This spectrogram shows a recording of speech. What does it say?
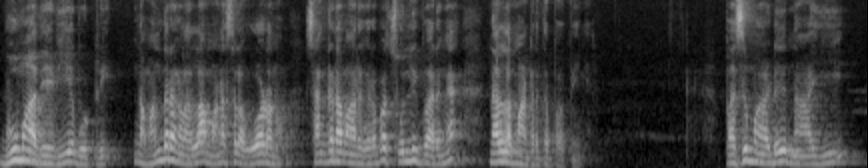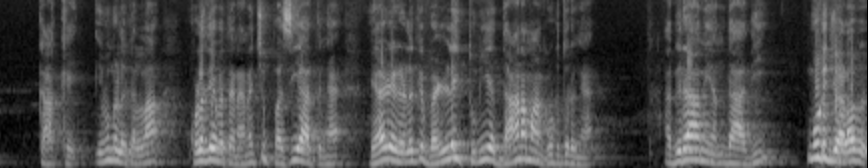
பூமாதேவியே போற்றி. இந்த மந்திரங்களெல்லாம் மனசில் ஓடணும். சங்கடமாக இருக்கிறப்ப சொல்லி பாருங்கள் நல்ல மாற்றத்தை பார்ப்பீங்க. பசுமாடு நாய் காக்கை இவங்களுக்கெல்லாம் குலதெய்வத்தை நினச்சி பசியாத்துங்க ஏழைகளுக்கு வெள்ளை துணியை தானமாக கொடுத்துருங்க. அபிராமி அந்தாதி முடிஞ்ச அளவு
